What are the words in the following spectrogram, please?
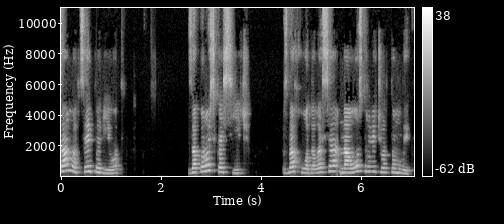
Саме в цей період Запорозька Січ знаходилася на острові Чортомлик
